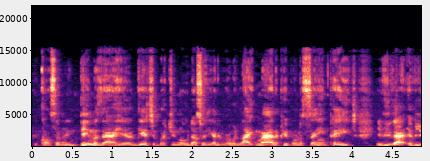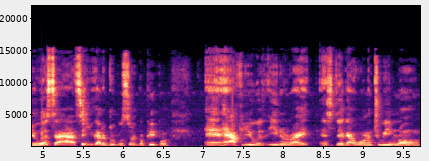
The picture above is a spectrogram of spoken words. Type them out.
Because some of these demons out here get you. But you know, that's why you got to be with like-minded people on the same page. If you got, if you inside, say you got a group of circle people and half of you is eating right and still got one or two eating wrong,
